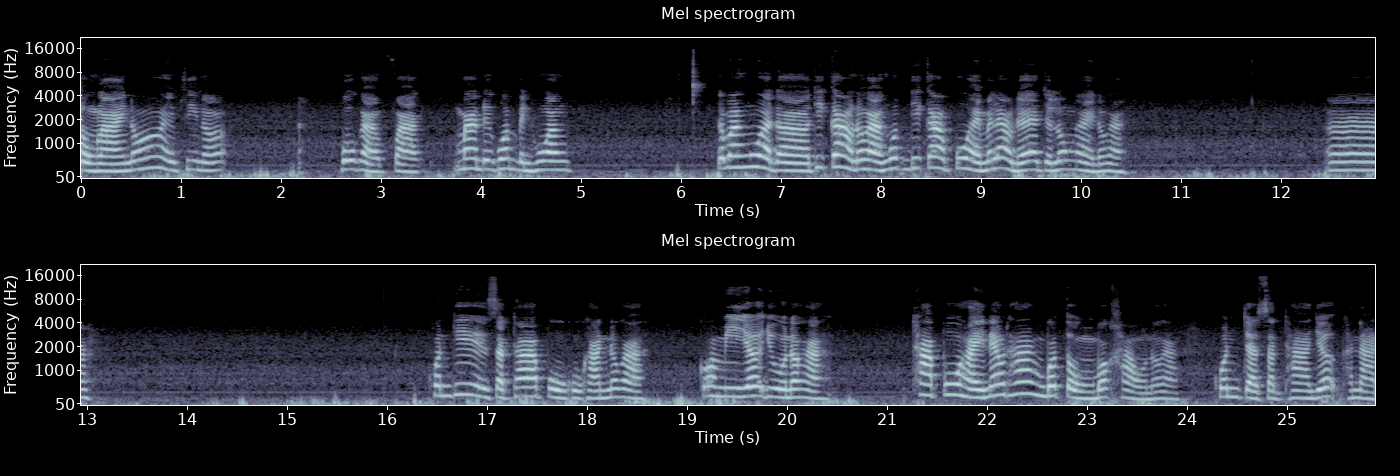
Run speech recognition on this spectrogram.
ตรงลายเนาะไอ้พี่เนาะปูกับฝากมาด้วยความเป็นห่วง แต่ว่างวดอ่อที่เก้าเนาะค่ะงวดที่เก้าปูให้มาแล้วเดี๋ยวแอดจะลงให้เนาะค่ะอ่า คนที่ศรัทธาปู่ขู่ขันเนาะค่ะ ก็มีเยอะอยู่เนาะค่ะ ถ้าปู่ให้แนวทางบ่ตรงบ่เข้าเนาะค่ะ คนจะศรัทธาเยอะขนาด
